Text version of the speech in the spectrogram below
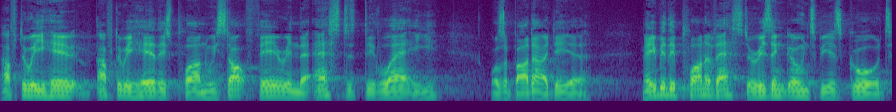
After we hear, after we hear this plan, we start fearing that Esther's delay was a bad idea. Maybe the plan of Esther isn't going to be as good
